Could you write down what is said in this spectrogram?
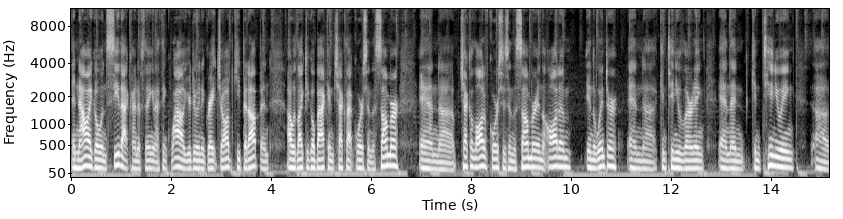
and now I go and see that kind of thing, and I think, wow, you're doing a great job. Keep it up. And I would like to go back and check that course in the summer and uh, check a lot of courses in the summer, in the autumn, in the winter, and uh, continue learning, and then continuing uh,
